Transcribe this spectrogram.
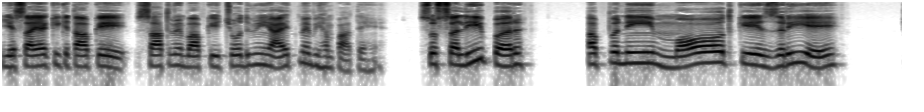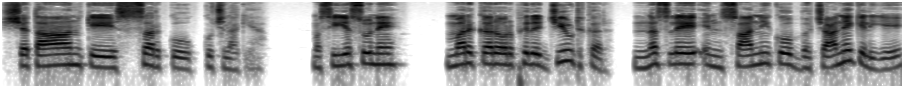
یہ سایہ کی کتاب کے ساتویں باپ کی چودہویں آیت میں بھی ہم پاتے ہیں۔ سو سلیب پر اپنی موت کے ذریعے شیطان کے سر کو کچلا گیا۔ مسی نے مر کر اور پھر جی اٹھ کر نسل انسانی کو بچانے کے لیے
